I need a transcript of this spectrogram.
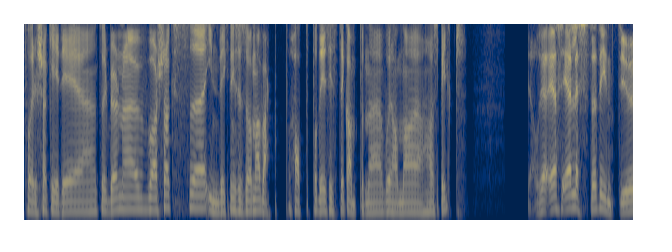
for Shakiri, Torbjørn. Hva slags innvirkning syns du han har vært, hatt på de siste kampene hvor han har spilt? Ja, jeg, jeg, jeg, leste et intervju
